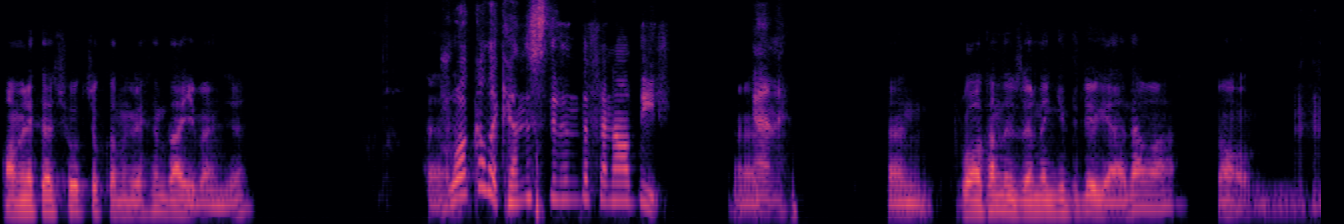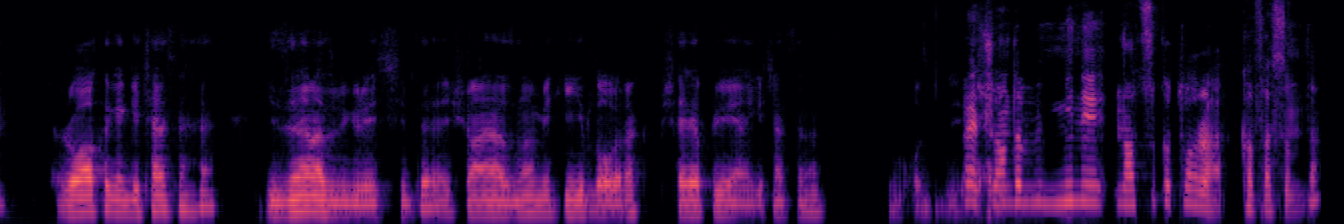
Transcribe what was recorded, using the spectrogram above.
Amerika'da çok çok kadın güreşten daha iyi bence. Ee, Ruaka da kendi stilinde fena değil. Evet. Yani. Yani Ruaka'nın üzerine gidiliyor geldi ama Ruaka geçen sene izlenemez bir güreşçiydi. Şu an en azından bir heel olarak bir şey yapıyor yani geçen sene. Evet şu anda bir mini Natsuko Tora kafasında.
